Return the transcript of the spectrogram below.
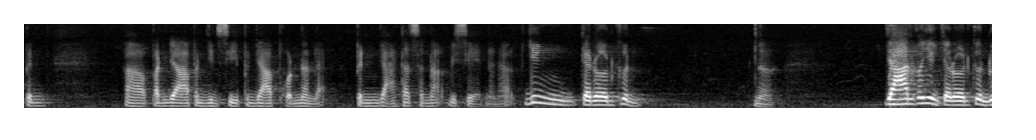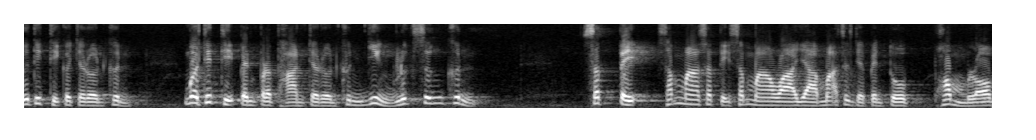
เป็นปัญญาปัญญินทรีปัญญาผลนั่นแหละ เป็นญาณทัศนะวิเศษนะนะยิ่งเจริญขึ้นนะญาณก็ยิ่งเจริญขึ้น หรือทิฏฐิก็เจริญขึ้น เมื่อทิฏฐิเป็นประธานเจริญขึ้น ยิ่งลึกซึ้งขึ้น สติสัมมาสติสัมมาวายามะ ซึ่งจะเป็นตัว ห้อมล้อม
